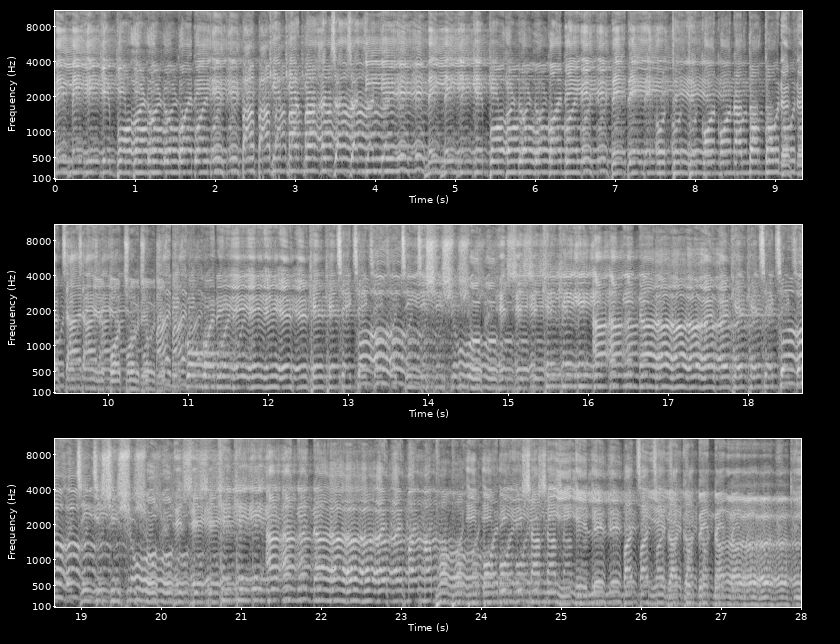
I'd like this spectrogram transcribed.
মেয়েকে বড় করে। বাবাকে মামা জানিয়ে মেয়েকে বড় করে। বেড়ে ওঠে কন্যা তোর চার বছর পার করে। খেলছে কচি শিশু হেসে খেলে আঙিনায় খেলছে কচি শিশু হেসে খেলে মরে স্বামী এলে বাঁচিয়ে রাখবে না। কি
